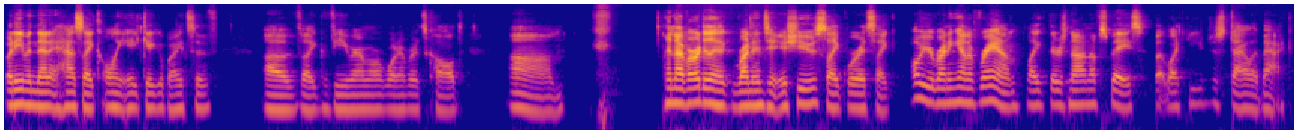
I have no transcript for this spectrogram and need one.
but even then it has like only 8 gigabytes of of like VRAM or whatever it's called. Um and I've already like run into issues like where it's like oh you're running out of RAM. Like there's not enough space but like you just dial it back.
